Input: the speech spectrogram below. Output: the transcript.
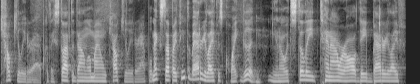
calculator app because I still have to download my own calculator app. Next up, I think the battery life is quite good. You know, it's still a 10 hour all day battery life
